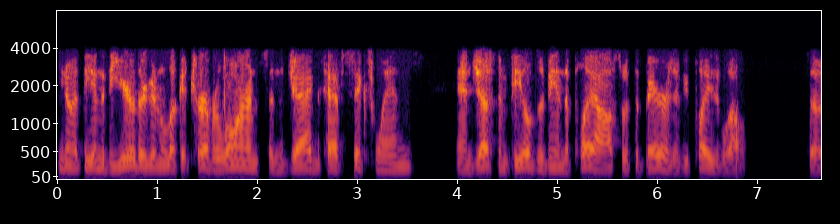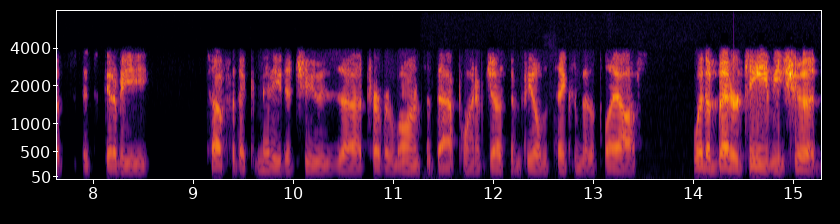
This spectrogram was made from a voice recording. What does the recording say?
you know, at the end of the year, they're going to look at Trevor Lawrence and the Jags have six wins, and Justin Fields would be in the playoffs with the Bears if he plays well. So it's it's going to be tough for the committee to choose uh, Trevor Lawrence at that point if Justin Fields takes him to the playoffs with a better team. He should.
